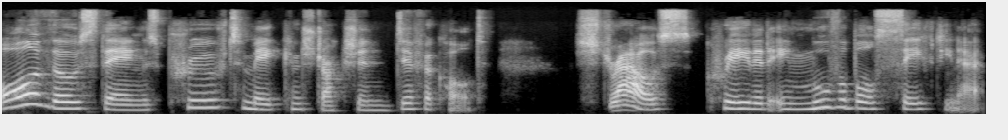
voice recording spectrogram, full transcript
All of those things proved to make construction difficult. Strauss created a movable safety net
